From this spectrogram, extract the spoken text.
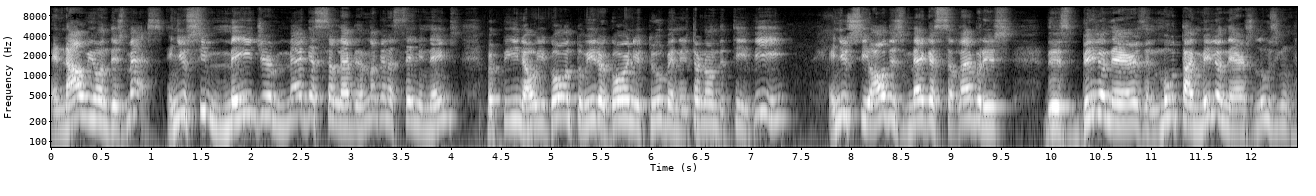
And now we're on this mess. And you see major mega celebrities. I'm not going to say any names, but, you know, you go on Twitter, go on YouTube, and you turn on the TV, and you see all these mega celebrities, these billionaires and multimillionaires losing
